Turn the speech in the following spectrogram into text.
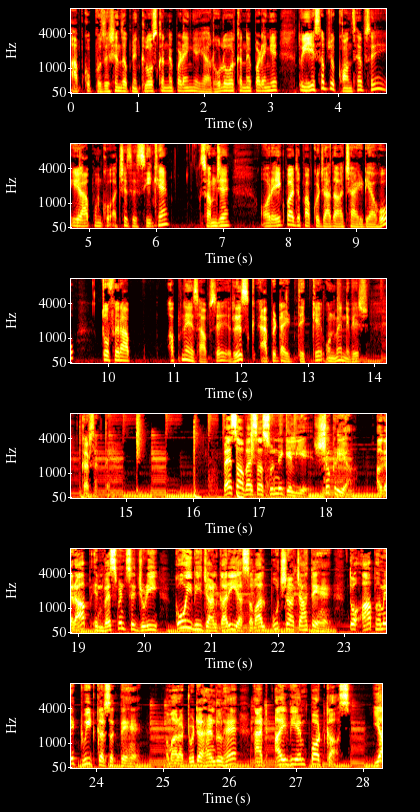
आपको पोजीशंस अपने क्लोज करने पड़ेंगे या रोल ओवर करने पड़ेंगे। तो ये सब जो कॉन्सेप्ट है, ये आप उनको अच्छे से सीखें, समझें और एक बार जब आपको ज़्यादा अच्छा आइडिया हो तो फिर आप अपने हिसाब से रिस्क एपिटाइट देख के उनमें निवेश कर सकते हैं। पैसा वैसा सुनने के लिए शुक्रिया। अगर आप इन्वेस्टमेंट से जुड़ी कोई भी जानकारी या सवाल पूछना चाहते हैं तो आप हमें ट्वीट कर सकते हैं। हमारा ट्विटर हैंडल है at I V M podcast या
